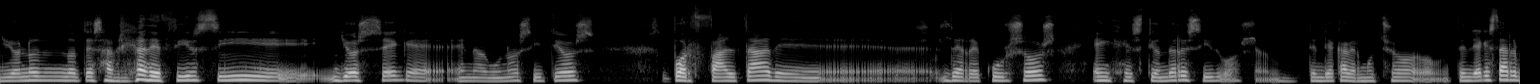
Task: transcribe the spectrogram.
Yo no, te sabría decir si yo sé que en algunos sitios por falta de, de, recursos en gestión de residuos. Em, tendría que haber mucho, tendría que estar,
